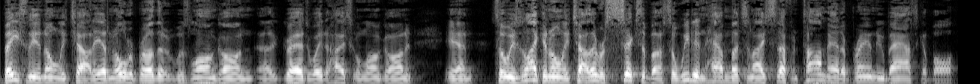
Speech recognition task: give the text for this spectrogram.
basically an only child. He had an older brother that was long gone, uh, graduated high school, long gone, and and so he's like an only child. There were six of us, so we didn't have much nice stuff. And Tom had a brand new basketball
